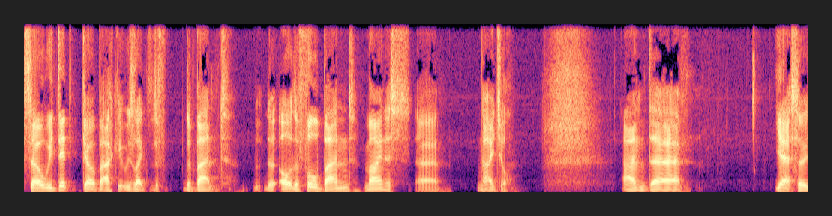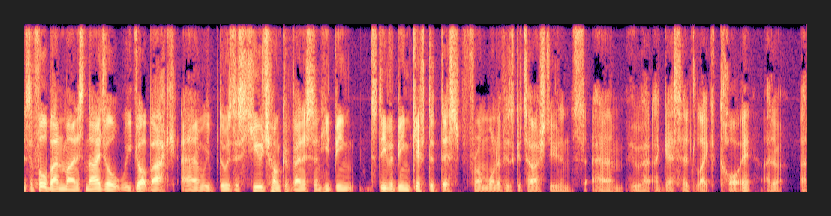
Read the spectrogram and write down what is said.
So we did go back. It was like the the band, the oh the full band minus uh, Nigel, and uh, yeah, so it's the full band minus Nigel. We got back and we there was this huge hunk of venison. He'd been Steve had been gifted this from one of his guitar students, um, who I guess had like caught it. I don't, I,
